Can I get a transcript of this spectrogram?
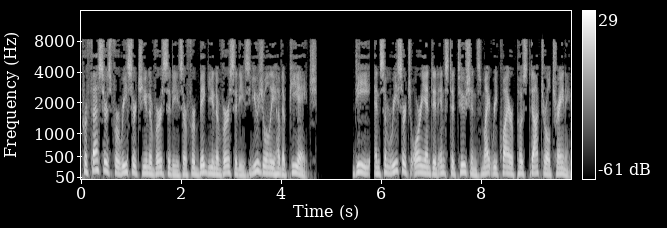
Professors for research universities or for big universities usually have a Ph.D., and some research-oriented institutions might require postdoctoral training.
